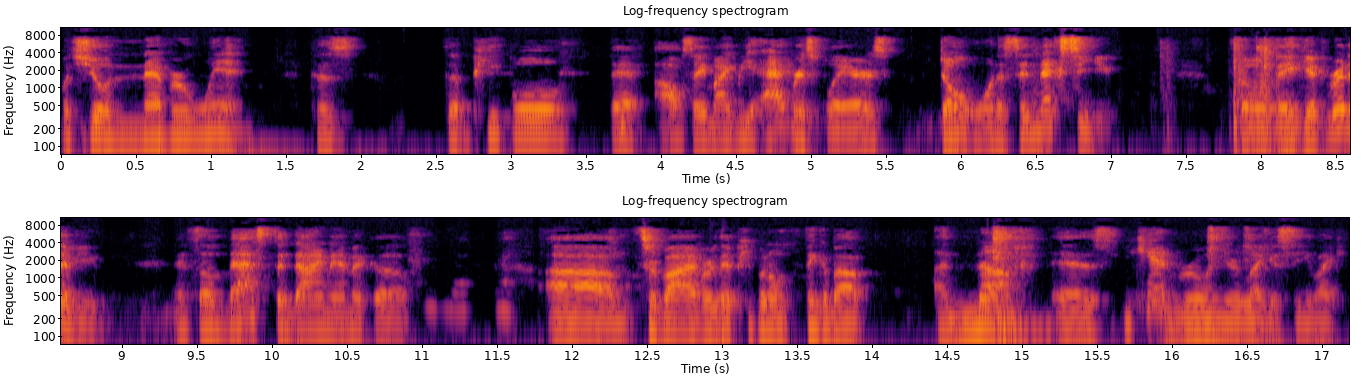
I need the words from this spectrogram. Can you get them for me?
but you'll never win because the people that I'll say might be average players don't want to sit next to you. So they get rid of you. And so that's the dynamic of um, Survivor that people don't think about enough. Is you can't ruin your legacy. Like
